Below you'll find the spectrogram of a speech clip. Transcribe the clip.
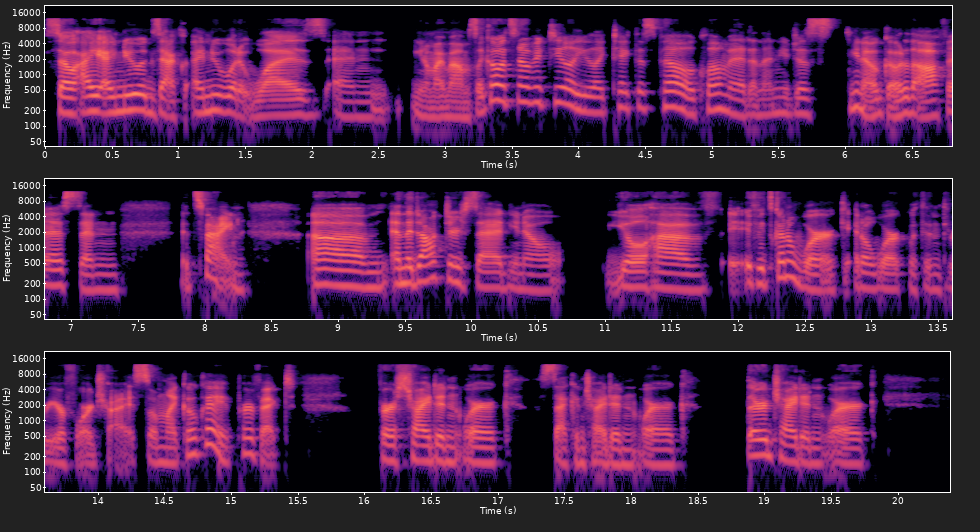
so I, I, knew exactly, I knew what it was. And, you know, my mom's like, oh, it's no big deal. You like take this pill, Clomid, and then you just, you know, go to the office and it's fine. Um, and the doctor said, you know, you'll have if it's going to work it'll work within three or four tries. So i'm like okay perfect. First try didn't work second try didn't work third try didn't work.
